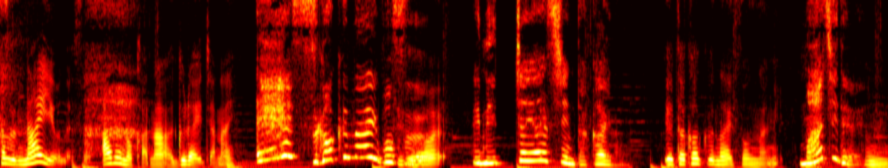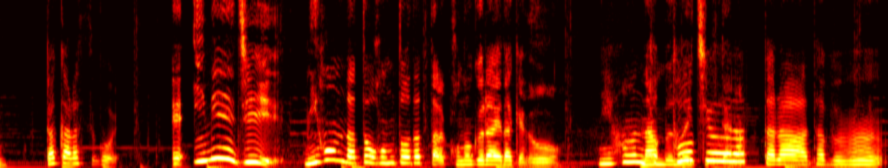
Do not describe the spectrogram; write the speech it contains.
多分ないよね。そうあるのかなぐらいじゃない？えすごくない？ボス。すごい。えめっちゃ家賃高いの？え高くないそんなに。マジで、うん。だからすごい。えイメージ日本だと本当だったらこのぐらいだけど日本何分東一みたいな。京だったら多分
